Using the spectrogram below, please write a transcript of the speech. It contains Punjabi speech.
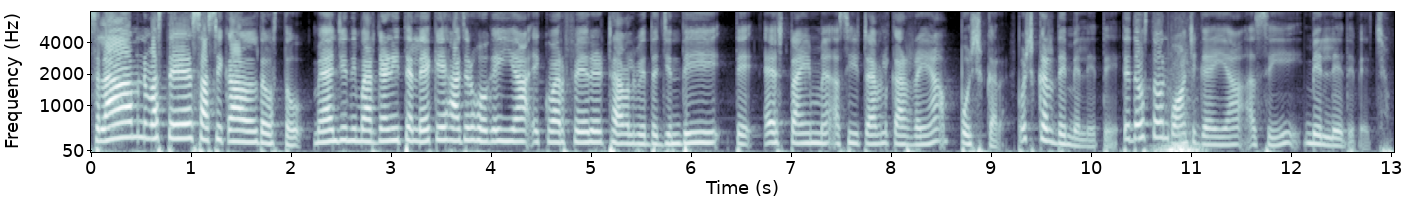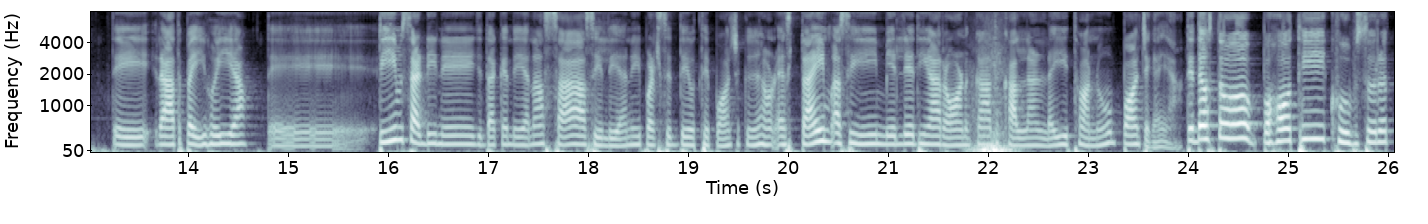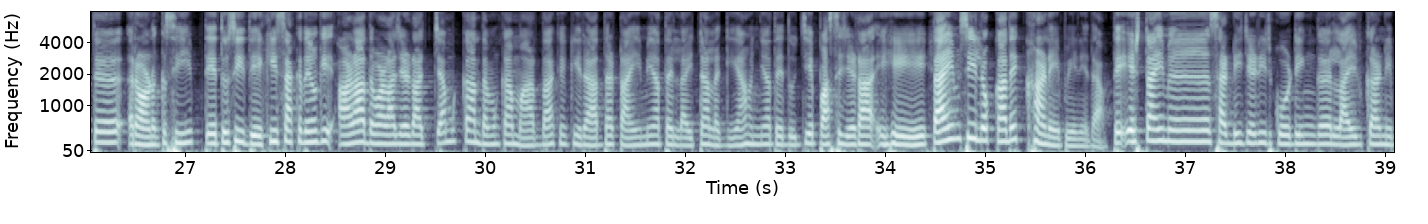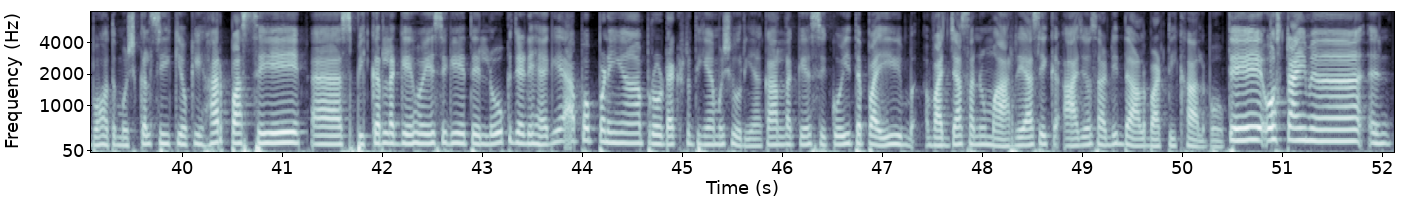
ਸਲਾਮ, ਨਮਸਤੇ, ਸਤਿ ਸ਼੍ਰੀ ਅਕਾਲ ਦੋਸਤੋ। ਮੈਂ ਜਿੰਦੀ ਮਰ ਜਾਣੀ ਤੇ ਲੈ ਕੇ ਹਾਜ਼ਰ ਹੋ ਗਈ ਆ ਇੱਕ ਵਾਰ ਫਿਰ ਟਰੈਵਲ ਵਿਦ ਜਿੰਦੀ ਤੇ ਇਸ ਟਾਈਮ ਅਸੀਂ ਟਰੈਵਲ ਕਰ ਰਹੇ ਹਾਂ ਪੁਸ਼ਕਰ ਪੁਸ਼ਕਰ ਦੇ ਮੇਲੇ ਤੇ। ਤੇ ਦੋਸਤੋ, ਪਹੁੰਚ ਗਏ ਆ ਅਸੀਂ ਮੇਲੇ ਦੇ ਵਿੱਚ ਤੇ ਰਾਤ ਪਈ ਹੋਈ ਆ। ਤੇ ਟੀਮ ਸਾਡੀ ਨੇ ਜਿੱਦਾਂ ਕਹਿੰਦੇ ਆ ਨਾ, ਸਾਹ ਅਸੀਂ ਲਿਆ ਨਹੀਂ, ਪਰ ਸਿੱਧੇ ਉੱਥੇ ਪਹੁੰਚ ਗਏ। ਹੁਣ ਇਸ ਟਾਈਮ ਅਸੀਂ ਮੇਲੇ ਦੀਆਂ ਰੌਣਕਾਂ ਦਿਖਾਲਣ ਲਈ ਤੁਹਾਨੂੰ ਪਹੁੰਚ ਗਏ ਆ ਤੇ ਦੋਸਤੋ, ਬਹੁਤ ਹੀ ਖੂਬਸੂਰਤ ਰੌਣਕ ਸੀ ਤੇ ਤੁਸੀਂ ਦੇਖ ਹੀ ਸਕਦੇ ਹੋ ਕਿ ਆਲਾ ਦੁਆਲਾ ਜਿਹੜਾ ਚਮਕਾਂ ਦਮਕਾਂ ਮਾਰਦਾ, ਕਿਉਂਕਿ ਰਾਤ ਦਾ ਟਾਈਮ ਆ ਤੇ ਲਾਈਟਾਂ ਲੱਗੀਆਂ ਹੋਈਆਂ ਤੇ ਦੂਜੇ ਪਾਸੇ ਜਿਹੜਾ ਇਹ ਟਾਈਮ ਸੀ ਲੋਕਾਂ ਦੇ ਖਾਣੇ ਪੀਣੇ ਦਾ। ਤੇ ਇਸ ਟਾਈਮ ਸਾਡੀ ਜਿਹੜੀ ਰਿਕਾਰਡਿੰਗ ਲਾਈਵ ਕਰਨੀ ਬਹੁਤ ਮੁਸ਼ਕਲ ਸੀ, ਕਿਉਂਕਿ ਹਰ ਪਾਸੇ ਸਪੀਕਰ ਲੱਗੇ ਹੋਏ ਸੀਗੇ ਤੇ ਲੋਕ ਜਿਹੜੇ ਹੈਗੇ ਆਪੋ ਆਪਣੀਆਂ ਪ੍ਰੋਡਕਟ ਦੀਆਂ ਮਸ਼ਹੂਰੀਆਂ ਕਰਨ ਲੱਗੇ ਸੀ। ਕੋਈ ਤੇ ਭਾਈ ਆਵਾਜ਼ਾਂ ਸਾਨੂੰ ਮਾਰ ਰਿਹਾ ਸੀ ਕਿ ਆ ਜਾਓ ਸਾਡੀ ਦਾਲ ਬਾਟੀ ਖਾ ਲਵੋ। ਤੇ ਉਸ ਟਾਈਮ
